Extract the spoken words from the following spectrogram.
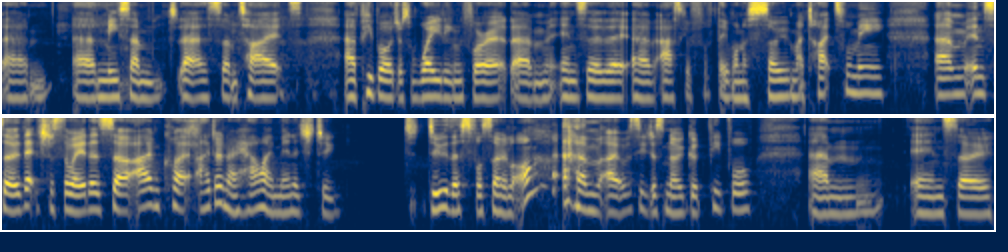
um, uh, me some uh, some tights. Uh, people are just waiting for it, um, and so they uh, ask if, if they want to sew my tights for me. Um, and so that's just the way it is. So I'm quite. I don't know how I managed to do this for so long. Um, I obviously just know good people, um, and so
